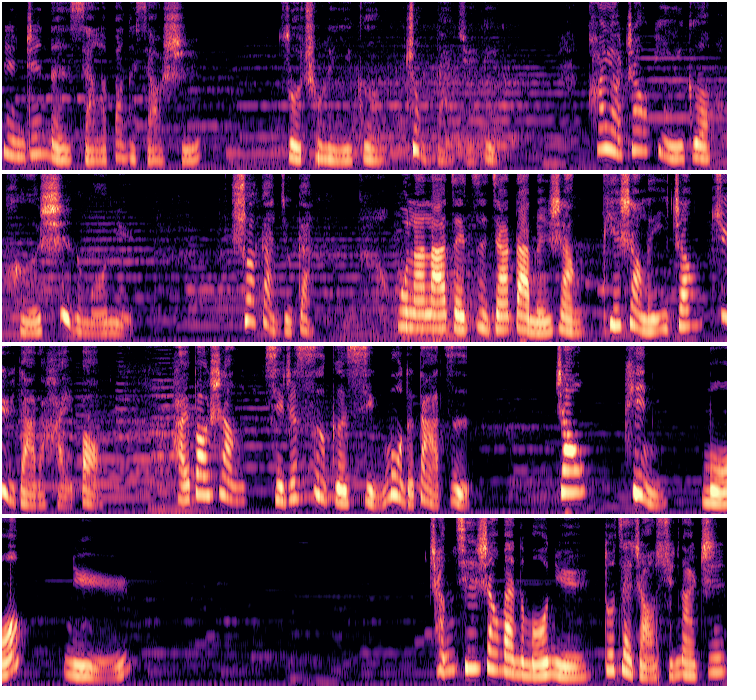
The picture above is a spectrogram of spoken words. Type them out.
认真的想了半个小时，做出了一个重大决定。他要招聘一个合适的魔女，说干就干。乌拉拉在自家大门上贴上了一张巨大的海报，海报上写着四个醒目的大字：“招聘魔女。”成千上万的魔女都在找寻那只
